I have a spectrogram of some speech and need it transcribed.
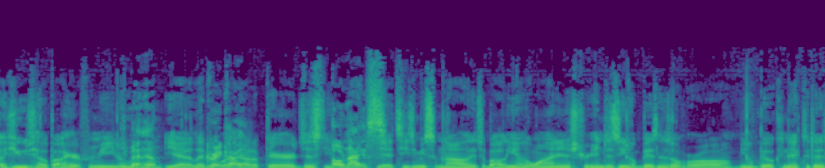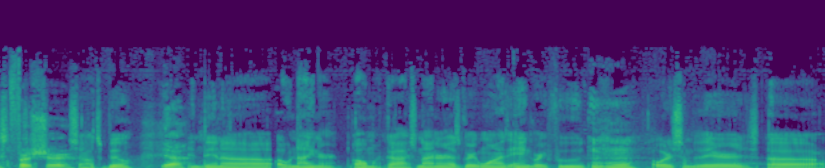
a huge help out here for me. You, know, You met him? Yeah, let Great me work guy. out up there. Just you Oh, nice. Yeah, teaching me some knowledge about you know the wine industry and just you know business overall. You know, Bill connected us For sure. Shout out to Bill. Yeah. And then uh oh Niner. Oh my gosh, Niner has great wines and great food. Mm-hmm. Ordered some of theirs. Uh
